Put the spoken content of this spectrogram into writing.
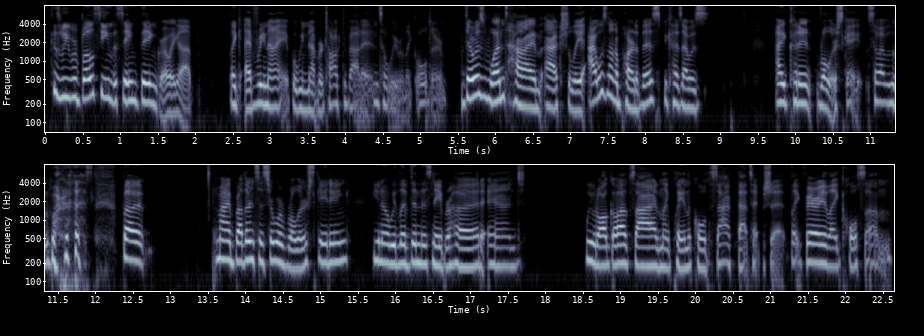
because we were both seeing the same thing growing up, like every night, but we never talked about it until we were like older. There was one time, actually, I was not a part of this because I was, I couldn't roller skate. So I wasn't a part of this. But my brother and sister were roller skating. You know, we lived in this neighborhood and we would all go outside and like play in the cul-de-sac, that type of shit. Like very like wholesome.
